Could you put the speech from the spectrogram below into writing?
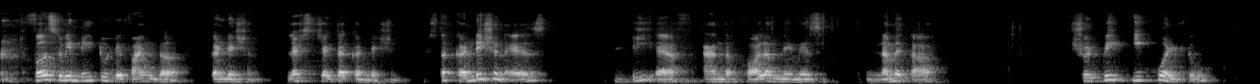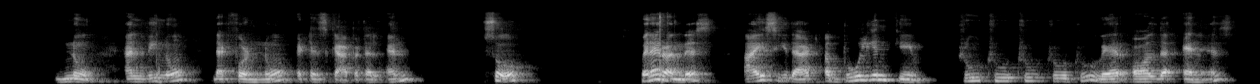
first we need to define the condition. Let's check the condition. So the condition is df and the column name is Namita should be equal to no. And we know that for no, it is capital N. So when I run this, I see that a Boolean came true, true, true, true, true, where all the n is.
